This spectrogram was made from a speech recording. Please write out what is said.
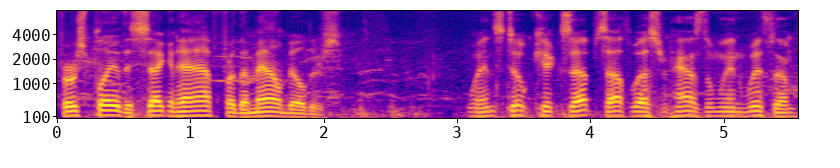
first play of the second half for the Mound Builders. Wind still kicks up. Southwestern has the wind with them.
